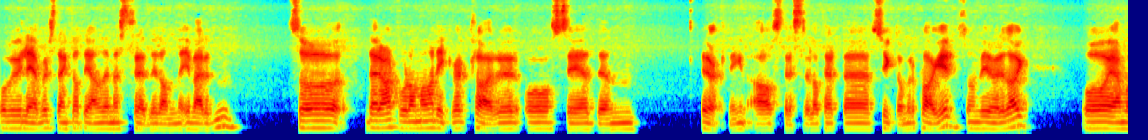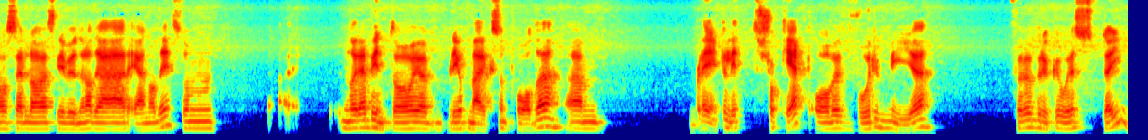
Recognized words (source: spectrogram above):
og vi lever strengt tatt i en av de mest fredelige landene i verden. Så det er rart hvordan man allikevel klarer å se den økningen av stressrelaterte sykdommer og plager som vi gjør i dag. Og jeg må selv da skrive under at jeg er en av de som Når jeg begynte å bli oppmerksom på det, um, ble egentlig litt sjokkert over hvor mye, for å bruke ordet støy,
